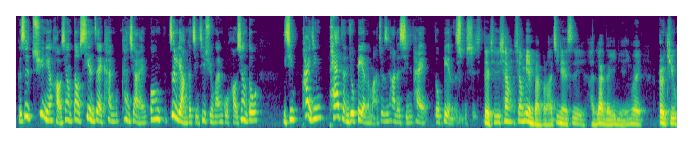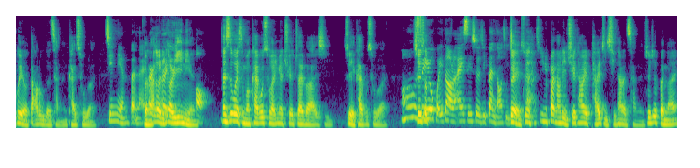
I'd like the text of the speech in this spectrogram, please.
可是去年好像到现在看看下来，光这两个景气循环股好像都已经它已经 pattern 就变了嘛，就是它的形态都变了，是不是？对，其实像像面板本来今年是很烂的一年，因为二 Q 会有大陆的产能开出来，今年本来本来二零二一年，哦但是为什么开不出来？因为缺 driver IC，所以也开不出来。哦，所所以又回到了 IC 设计半导体这对，所以还是因为半导体缺，它会排挤其他的产能，所以就本来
